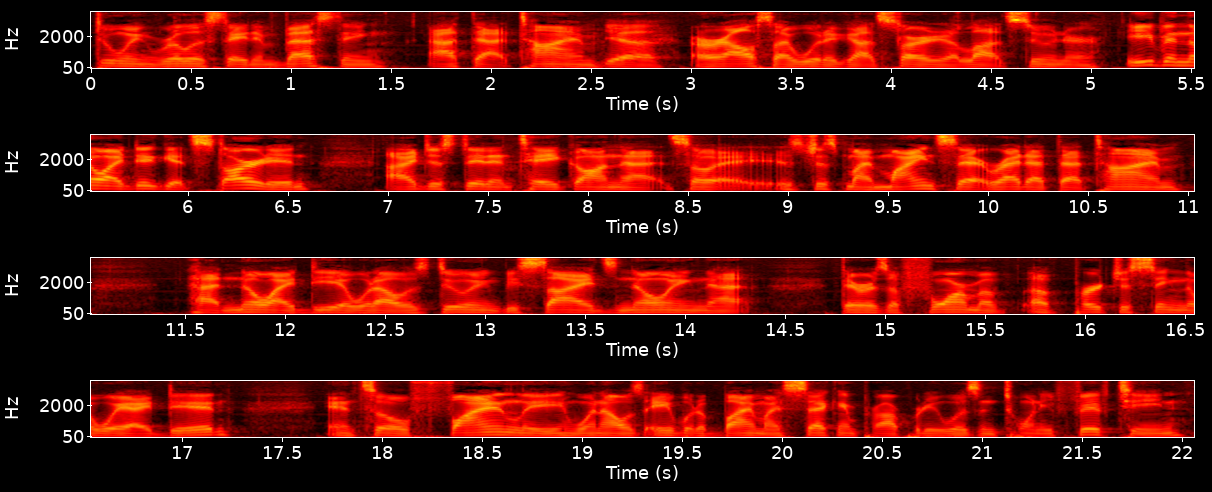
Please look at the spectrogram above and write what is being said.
doing real estate investing at that time Yeah. or else I would have got started a lot sooner. Even though I did get started, I just didn't take on that. So eh, it's just my mindset right at that time had no idea what I was doing besides knowing that there was a form of, of purchasing the way I did. And so finally, when I was able to buy my second property was in 2015,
